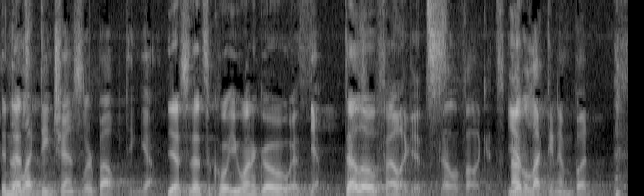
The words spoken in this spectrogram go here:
And Electing Chancellor Palpatine, yeah. yeah, so that's the quote you want to go with. Yeah. Dello Feligits. Dello Felicits. Yep. Not electing him, but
